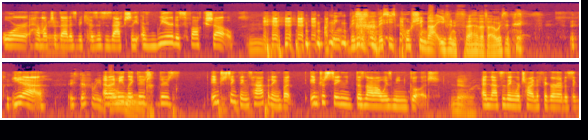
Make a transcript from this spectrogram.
or how much of that is because this is actually a weird as fuck show. I think this is this is pushing that even further, though, isn't it? Yeah. It's definitely. And I mean, like, there's there's interesting things happening, but interesting does not always mean good. no. And that's the thing we're trying to figure out is like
